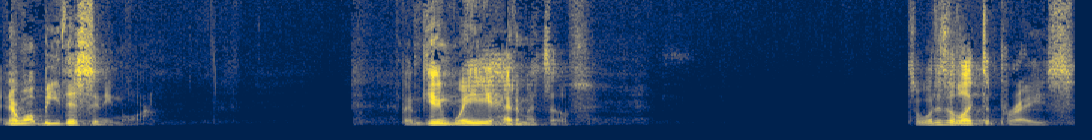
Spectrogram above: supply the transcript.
And there won't be this anymore. But I'm getting way ahead of myself. So, what is it like to praise?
